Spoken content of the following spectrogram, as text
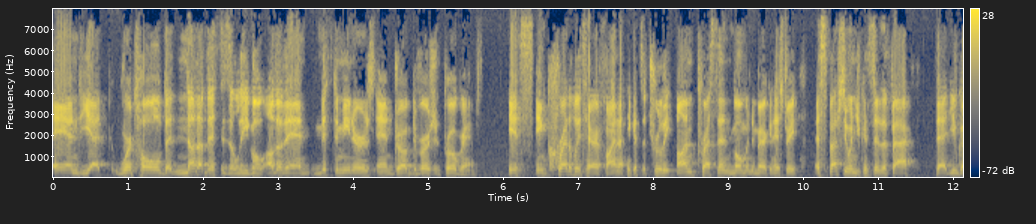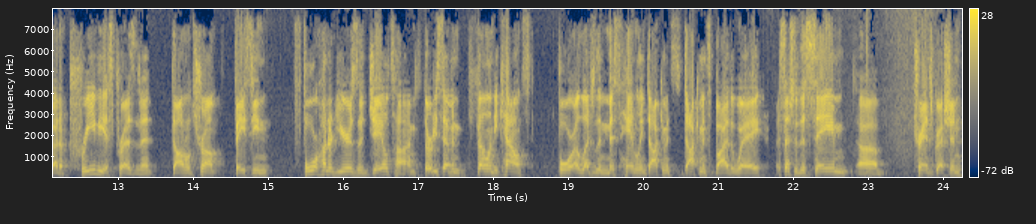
And yet we're told that none of this is illegal other than misdemeanors and drug diversion programs. It's incredibly terrifying. I think it's a truly unprecedented moment in American history, especially when you consider the fact that you've got a previous president, Donald Trump, facing 400 years of jail time, 37 felony counts for allegedly mishandling documents. Documents, by the way, essentially the same uh, transgression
